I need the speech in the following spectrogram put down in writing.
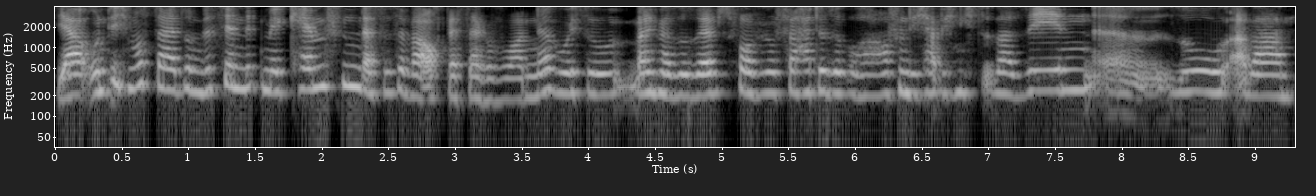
Ja, und ich musste halt so ein bisschen mit mir kämpfen. Das ist aber auch besser geworden, ne? wo ich so manchmal so Selbstvorwürfe hatte, so, boah, hoffentlich habe ich nichts übersehen, äh, so, aber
